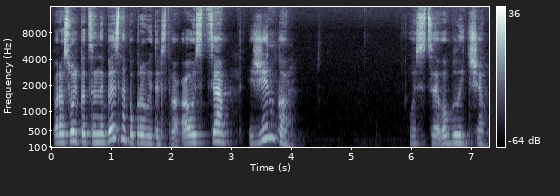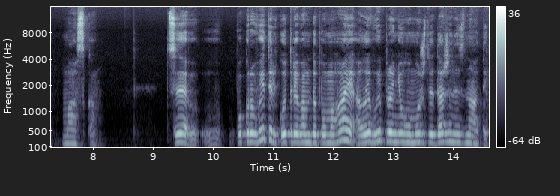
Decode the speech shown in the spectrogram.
Парасолька це небесне покровительство, а ось ця жінка, ось це обличчя, маска. Це покровитель, котрий вам допомагає, але ви про нього можете навіть не знати.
